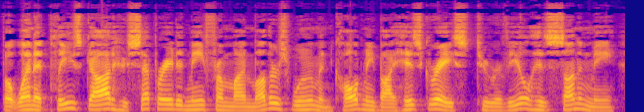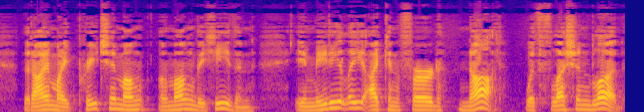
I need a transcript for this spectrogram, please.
but when it pleased God who separated me from my mother's womb and called me by his grace to reveal his son in me that I might preach him among, among the heathen, immediately I conferred not with flesh and blood,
